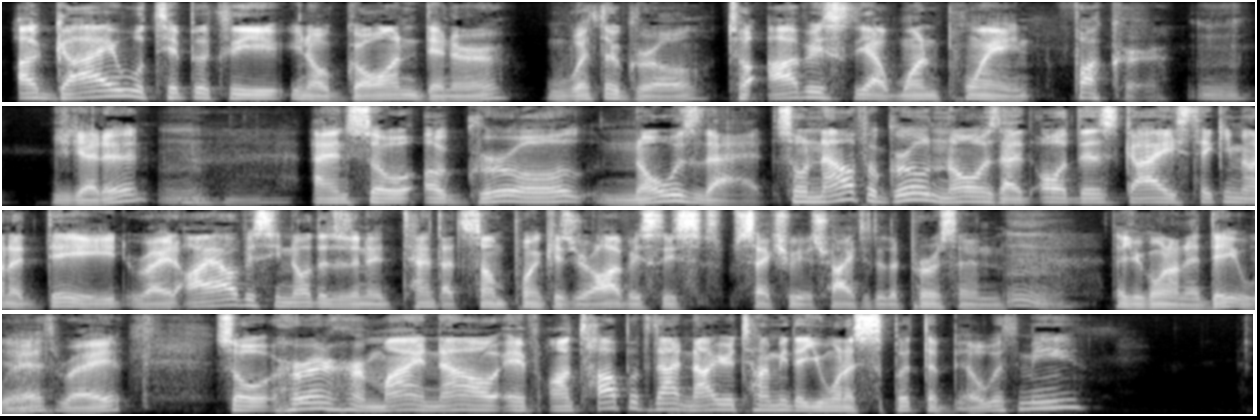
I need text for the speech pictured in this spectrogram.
a guy will typically, you know, go on dinner with a girl to obviously at one point fuck her. Mm. You get it? Mm-hmm. And so a girl knows that. So now if a girl knows that, oh, this guy is taking me on a date, right? I obviously know that there's an intent at some point because you're obviously s- sexually attracted to the person mm. that you're going on a date with, right? So her in her mind now, if on top of that, now you're telling me that you want to split the bill with me,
